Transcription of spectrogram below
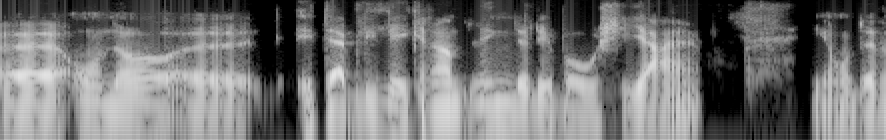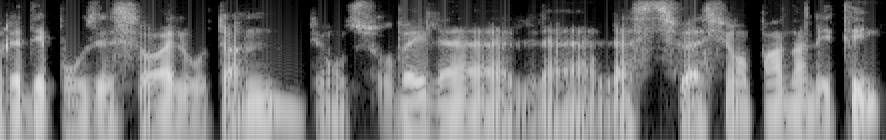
Euh, on a euh, établi les grandes lignes de l'ébauche hier et on devrait déposer ça à l'automne. on surveille la, situation pendant l'été.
